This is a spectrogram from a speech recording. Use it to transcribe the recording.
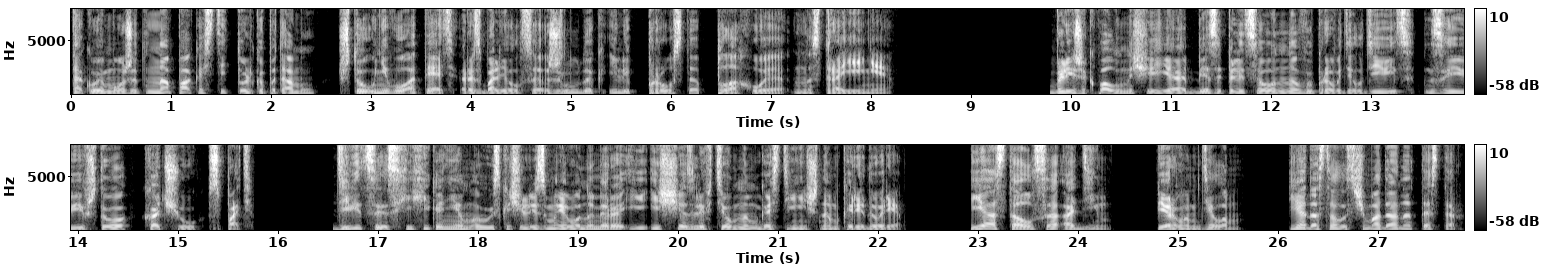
Такой может напакостить только потому, что у него опять разболелся желудок или просто плохое настроение. Ближе к полуночи я безапелляционно выпроводил девиц, заявив, что хочу спать. Девицы с хихиканьем выскочили из моего номера и исчезли в темном гостиничном коридоре. Я остался один. Первым делом я достал из чемодана тестер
